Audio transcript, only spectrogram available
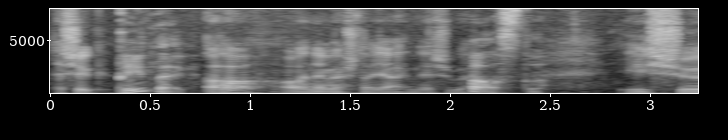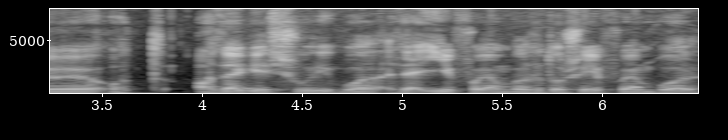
Tessék? tényleg? Aha, a Nemes Nagy Ágnesbe. Azt. És ö, ott az egész suliból, ez egy évfolyamból, az utolsó évfolyamból,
